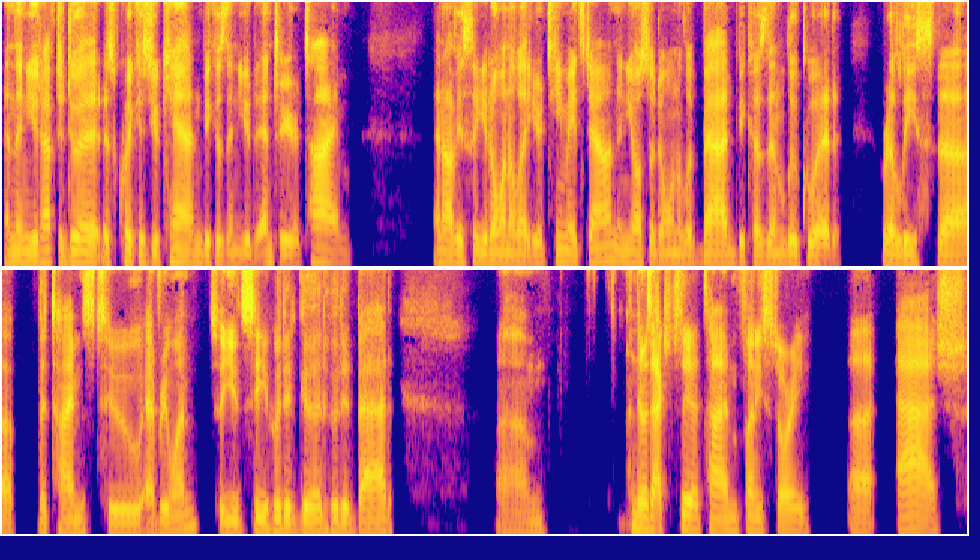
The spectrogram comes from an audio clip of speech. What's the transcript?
And then you'd have to do it as quick as you can because then you'd enter your time. And obviously, you don't want to let your teammates down. And you also don't want to look bad because then Luke would release the the times to everyone. So you'd see who did good, who did bad. Um, and there was actually a time, funny story. Uh, Ash,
